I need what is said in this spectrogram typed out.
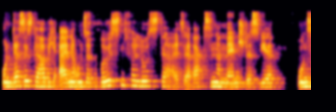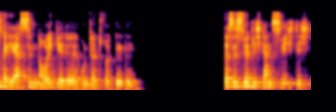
Und das ist, glaube ich, einer unserer größten Verluste als erwachsener Mensch, dass wir unsere erste Neugierde unterdrücken. Das ist wirklich ganz wichtig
